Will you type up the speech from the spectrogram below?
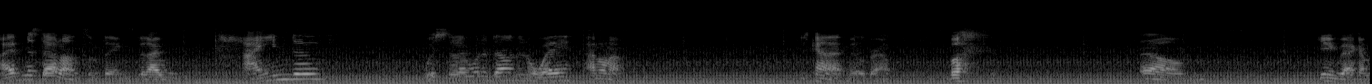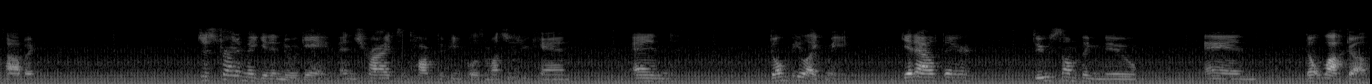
I have missed out on some things that I kind of wish that I would have done in a way. I don't know. Just kind of middle ground. But, um, getting back on topic, just try to make it into a game and try to talk to people as much as you can. And don't be like me. Get out there, do something new, and don't lock up.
